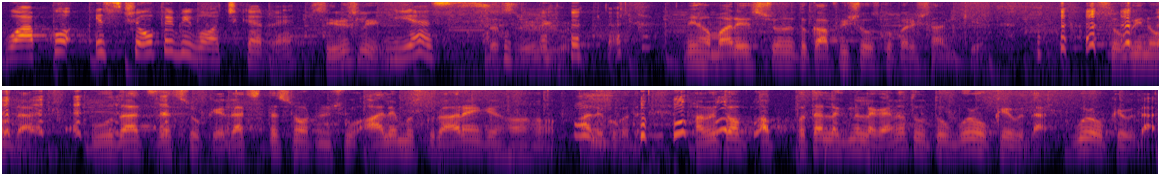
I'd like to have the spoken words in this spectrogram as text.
वो आपको इस शो पे भी वॉच कर रहे हैं। Seriously yes that's really good नहीं हमारे इस शो ने तो काफ़ी शोज़ को परेशान किया। सो वी नो दैट वो that's that's okay that's that's not an issue आले मुस्कुरा रहे हैं कि हाँ हाँ आले को पता हमें तो अब अब पता लगने लगा है ना तो तो we're okay with that we're okay with that.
